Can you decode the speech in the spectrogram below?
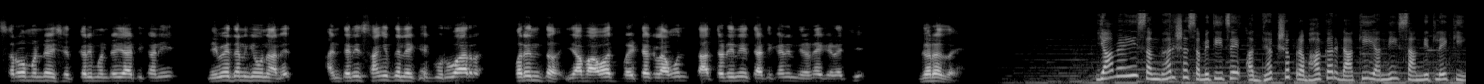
सर्व मंडळी शेतकरी मंडळी या ठिकाणी निवेदन घेऊन आलेत. आणि त्यांनी सांगितलेले की गुरुवार पर्यंत या बाबत बैठक लावून तातडीने त्या ठिकाणी निर्णय घेण्याची गरज आहे. यावेळी संघर्ष समितीचे अध्यक्ष प्रभाकर डाकी यांनी सांगितले की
